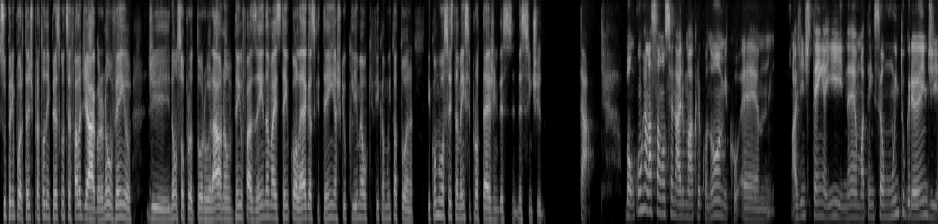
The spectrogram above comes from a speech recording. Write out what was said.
super importante para toda empresa quando você fala de agro. Eu não venho de não sou produtor rural, não tenho fazenda, mas tenho colegas que têm, acho que o clima é o que fica muito à tona. E como vocês também se protegem desse nesse sentido? Tá. Bom, com relação ao cenário macroeconômico, eh, a gente tem aí, né, uma tensão muito grande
